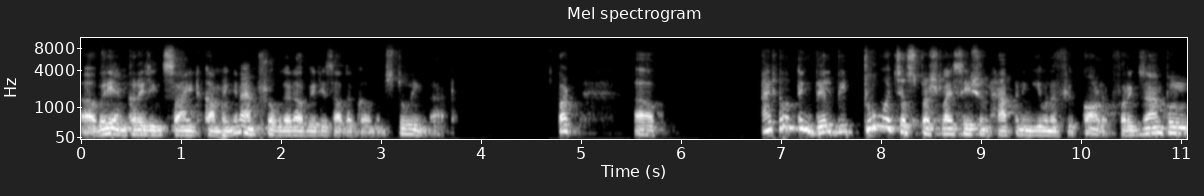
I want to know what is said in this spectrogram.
a very encouraging side coming in. I'm sure there are various other governments doing that. But uh, I don't think there'll be too much of specialization happening, even if you call it. For example,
